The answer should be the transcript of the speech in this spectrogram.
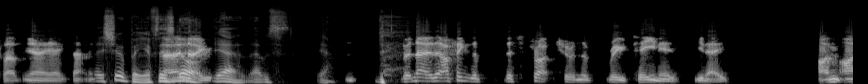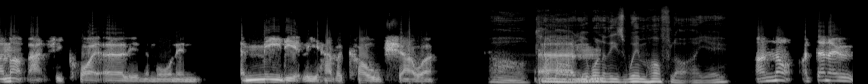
Club. Yeah, yeah, exactly. There should be. If there's Uh, not, no. yeah, that was, yeah. but no, I think the the structure and the routine is, you know, I'm I'm up actually quite early in the morning. Immediately have a cold shower. Oh, come on. You're Um, one of these Wim Hof lot, are you? I'm not. I don't know.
